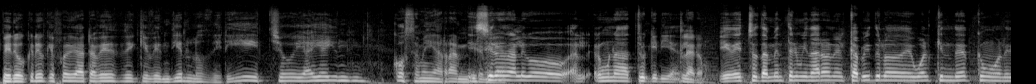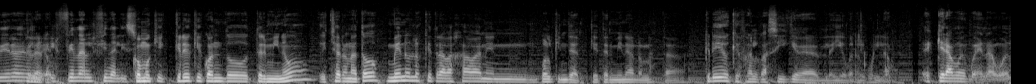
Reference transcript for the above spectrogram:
Pero creo que fue a través de que vendieron los derechos y ahí hay una cosa media entre Hicieron medio. algo, al- una truquería. Claro. Y de hecho también terminaron el capítulo de Walking Dead como le dieron el- Claro. el, final finalísimo. Como que creo que cuando terminó, echaron a todos, menos los que trabajaban en Walking Dead, que terminaron hasta. Creo que fue algo así que leído por algún lado. Es que era muy buena, weón.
